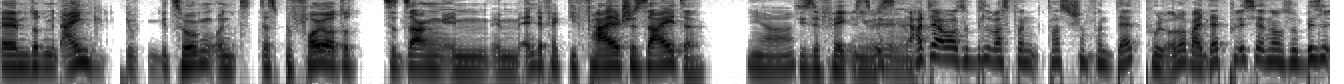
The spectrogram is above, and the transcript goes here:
ähm, dort mit eingezogen und das befeuert dort sozusagen im, im Endeffekt die falsche Seite, Ja. diese Fake Es, News. es hat ja aber so ein bisschen was von, fast schon von Deadpool, oder? Bei Deadpool ist ja noch so ein bisschen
